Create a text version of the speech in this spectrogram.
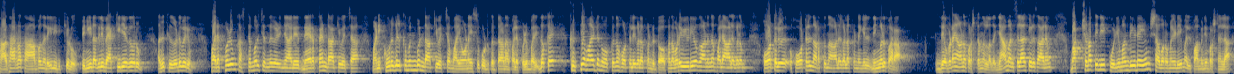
സാധാരണ താപനിലയിൽ ഇരിക്കുള്ളൂ. പിന്നീട് അതിൽ ബാക്ടീരിയ കയറും അത് കേടുവരും. പലപ്പോഴും കസ്റ്റമർ ചെന്ന് കഴിഞ്ഞാൽ നേരത്തെ ഉണ്ടാക്കി വെച്ച മണിക്കൂറുകൾക്ക് മുൻപ് ഉണ്ടാക്കി വെച്ച മയോണൈസ് കൊടുത്തിട്ടാണ് പലപ്പോഴും പരി ഇതൊക്കെ കൃത്യമായിട്ട് നോക്കുന്ന ഹോട്ടലുകളൊക്കെ ഉണ്ട് കേട്ടോ അപ്പൊ നമ്മുടെ വീഡിയോ കാണുന്ന പല ആളുകളും ഹോട്ടൽ ഹോട്ടൽ നടത്തുന്ന ആളുകളൊക്കെ ഉണ്ടെങ്കിൽ നിങ്ങൾ പറ. ഇതെവിടെയാണ് പ്രശ്നം എന്നുള്ളത്? ഞാൻ മനസ്സിലാക്കിയ ഒരു സാധനം ഭക്ഷണത്തിന്റെ ഈ കുഴിമന്തിയുടെയും ഷവർമയുടെയും അൽഫാമിന്റെയും പ്രശ്നമല്ല.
